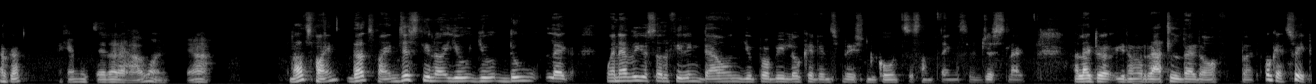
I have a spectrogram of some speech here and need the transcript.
Okay. I can't really say that I have one. Yeah. That's fine. That's fine. Just you know, you you do like whenever you're sort of feeling down, you probably look at inspiration quotes or something. So just like I like to you know rattle that off. But okay, sweet.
